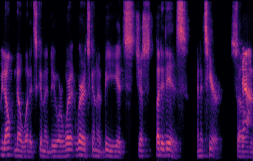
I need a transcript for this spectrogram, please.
We don't know what it's going to do or where where it's going to be. It's just, but it is, and it's here. So. Yeah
